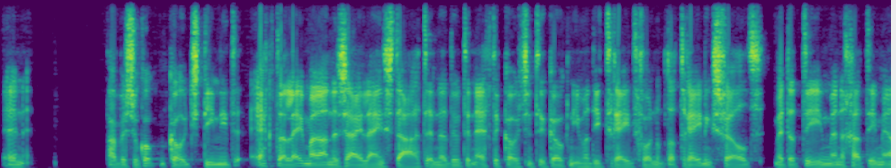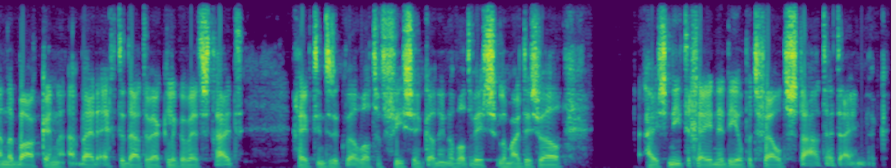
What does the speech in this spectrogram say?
En, maar we zoeken ook een coach die niet echt alleen maar aan de zijlijn staat. En dat doet een echte coach natuurlijk ook niet, want die traint gewoon op dat trainingsveld met dat team. En dan gaat hij mee aan de bak. En bij de echte daadwerkelijke wedstrijd geeft hij natuurlijk wel wat advies en kan hij nog wat wisselen. Maar het is wel, hij is niet degene die op het veld staat uiteindelijk.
